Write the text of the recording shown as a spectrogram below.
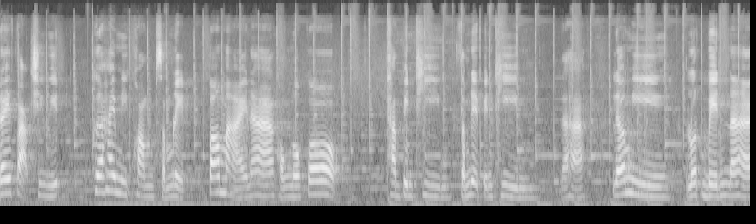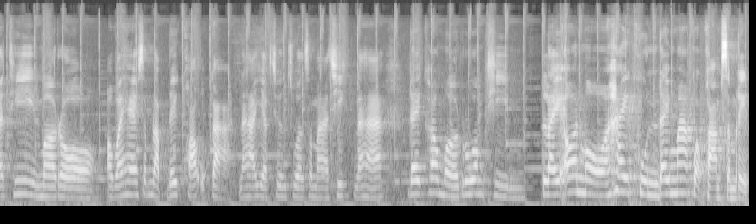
ได้ฝากชีวิต เพื่อให้มีความสำเร็จเป้าหมายนะคะของนกก็ทำเป็นทีมสำเร็จเป็นทีมนะคะแล้วมีรถเบนซ์นะคะที่มารอเอาไว้ให้สำหรับได้คว้าโอกาสนะคะอยากเชิญชวนสมาชิกนะคะได้เข้ามาร่วมทีมไลออนมอให้คุณได้มากกว่าความสำเร็จ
